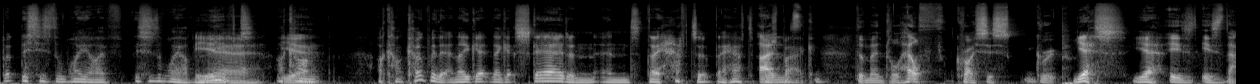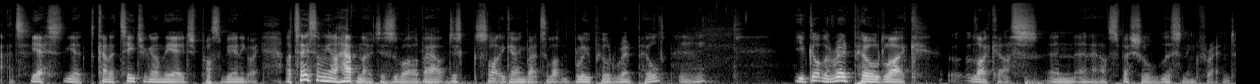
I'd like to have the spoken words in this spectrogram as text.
but this is the way I've. This is the way I've Yeah, lived. I yeah. can't. I can't cope with it, and they get they get scared, and and they have to they have to push And back. the mental health crisis group Yes, yeah, is is that. Yes, yeah, kind of teetering on the edge, possibly anyway. I'll tell you something I have noticed as well about just slightly going back to like the blue pilled, red pilled. Mm-hmm. You've got the red pilled like like us and, and our special listening friend,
